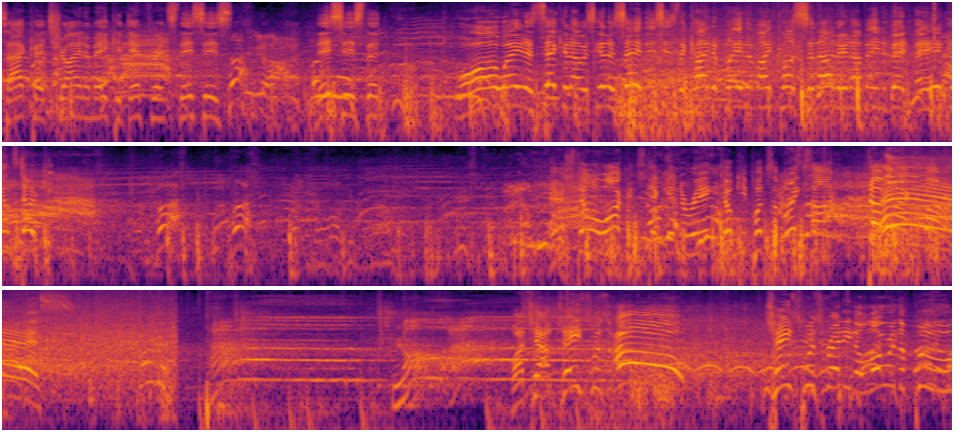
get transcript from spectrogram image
Taka trying to make a difference. This is, this is the, whoa, wait a second. I was going to say this is the kind of play that might cost Sanada in our main event. But here comes DOUKI. There's still a walking stick in the ring. DOUKI puts the brakes on. Double. Yes! Watch out, Chase was, oh! Chase was ready to lower the boom,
